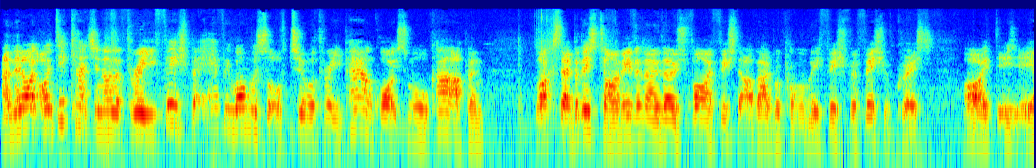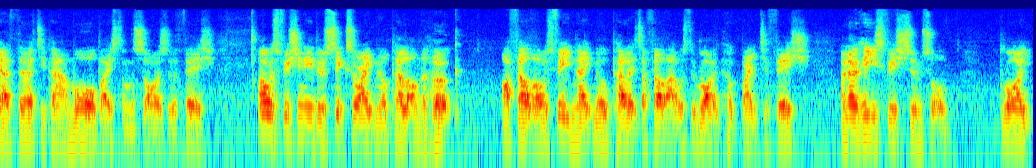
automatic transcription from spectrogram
and then I, I did catch another three fish, but every one was sort of two or three pound, quite small carp. And like I said, but this time, even though those five fish that I've had were probably fish for fish with Chris, oh, he, he had £30 more based on the size of the fish. I was fishing either a 6 or 8 mil pellet on the hook. I felt I was feeding 8 mil pellets. I felt that was the right hook bait to fish. I know he's fished some sort of bright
